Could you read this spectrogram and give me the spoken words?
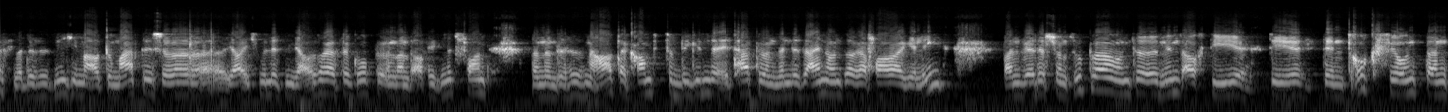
ist, weil das ist nicht immer automatisch, äh, ja, ich will jetzt in die Ausreißergruppe und dann darf ich mitfahren, sondern das ist ein harter Kampf zu Beginn der Etappe und wenn das einer unserer Fahrer gelingt, dann wäre das schon super und äh, nimmt auch die, die, den Druck für uns dann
